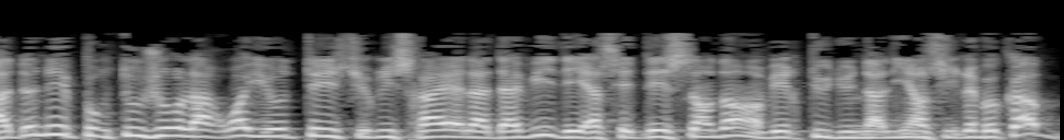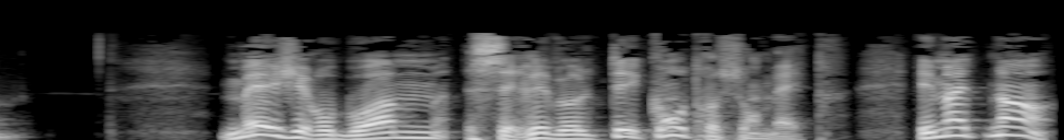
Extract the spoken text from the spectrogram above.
a donné pour toujours la royauté sur Israël à David et à ses descendants en vertu d'une alliance irrévocable? Mais Jéroboam s'est révolté contre son maître. Et maintenant,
